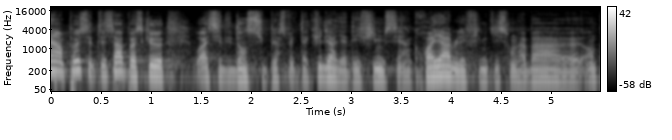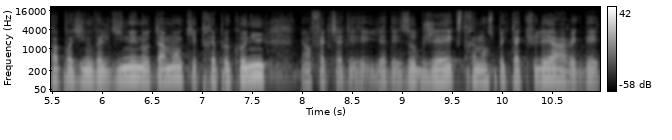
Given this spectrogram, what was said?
un peu, c'était ça, parce que ouais, c'est des danses super spectaculaires. Il y a des films, c'est incroyable, les films qui sont là-bas, euh, en Papouasie-Nouvelle-Guinée notamment, qui est très peu connu. Mais en fait, il y a des, il y a des objets extrêmement spectaculaires, avec des,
